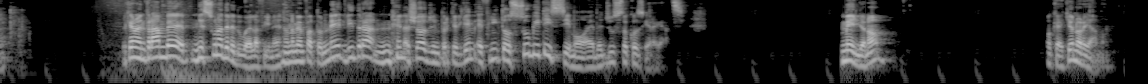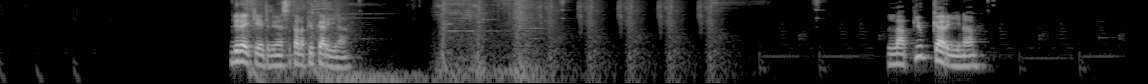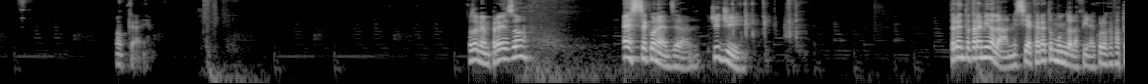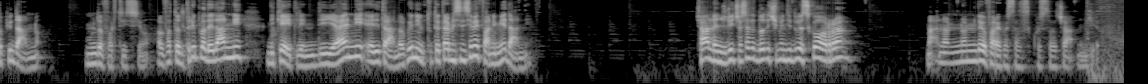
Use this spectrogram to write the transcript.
Perché non entrambe, nessuna delle due alla fine. Non abbiamo fatto né l'Hydra né la Shojin perché il game è finito subitissimo ed è giusto così, ragazzi. Meglio, no? Ok, chi onoriamo? Direi che Caitlyn è stata la più carina. La più carina. Ok. Cosa abbiamo preso? S con Ezreal. GG. 33.000 danni. Sì, ha caricato Mundo alla fine, quello che ha fatto più danno. Mundo è fortissimo. Ha fatto il triplo dei danni di Caitlyn, di Annie e di Trundle. Quindi tutti e tre messi insieme fanno i miei danni. Challenge 17, 12, 22 score? Ma non, non devo fare questa, questa challenge io.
